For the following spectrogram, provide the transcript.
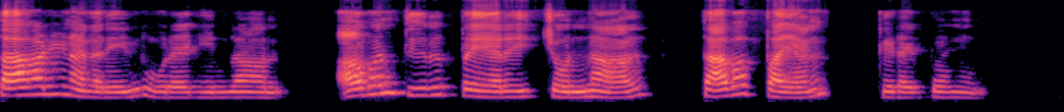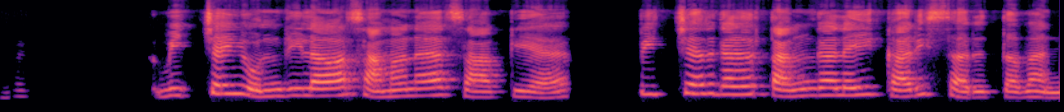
தாழி நகரில் உறகின்றான். அவன் திருப்பெயரை சொன்னால் தவ பயன் கிடைக்கும். விச்சை ஒன்றிலார் சமணர் சாக்கிய பிச்சர்கள் தங்களை கரிசறுத்தவன்.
